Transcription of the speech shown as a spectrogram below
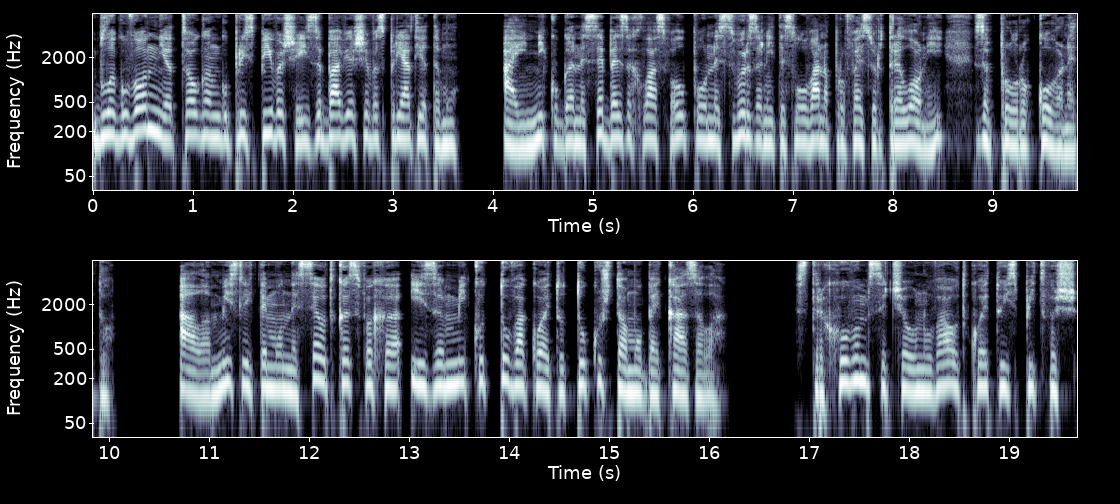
Благовонният огън го приспиваше и забавяше възприятията му, а и никога не се бе захласвал по несвързаните слова на професор Трелони за пророкуването. Ала мислите му не се откъсваха и за миг от това, което току-що му бе казала. Страхувам се, че онова, от което изпитваш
